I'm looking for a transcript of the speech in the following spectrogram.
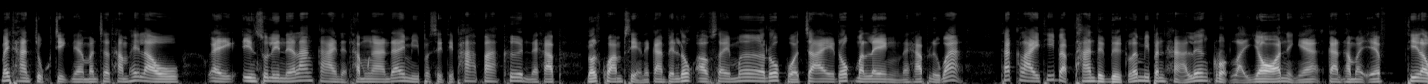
ไม่ทานจุกจิกเนี่ยมันจะทำให้เราไออินซูลินในร่างกายเนี่ยทำงานได้มีประสิทธิภาพมากขึ้นนะครับ ลดความเสี่ยงในการเป็นโรคอัลไซเมอร์โรคหัวใจโรคมะเร็งนะครับ หรือว่าถ้าใครที่แบบทานดึกๆ แล้วมีปัญหาเรื่องกรดไหลย้อนอย่างเงี้ยการทำ IF ที่เรา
